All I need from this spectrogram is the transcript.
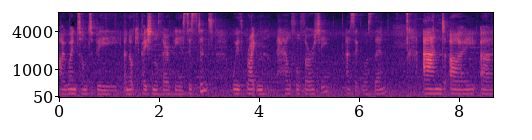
I went on to be an occupational therapy assistant with Brighton Health Authority, as it was then. And I uh,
